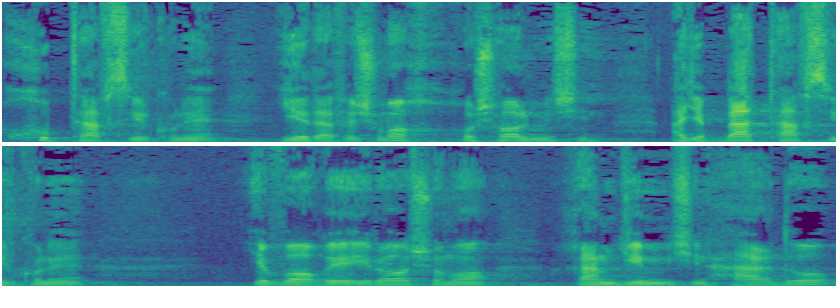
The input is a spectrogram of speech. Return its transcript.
خوب تفسیر کنه یه دفعه شما خوشحال میشین. اگه بد تفسیر کنه یه واقعی را شما غمگین میشین. هر دو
